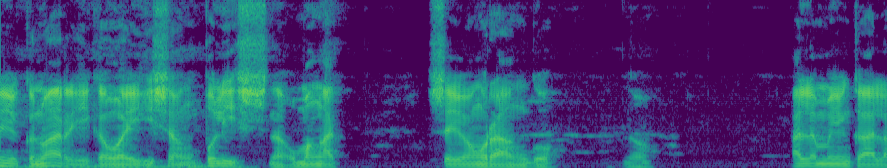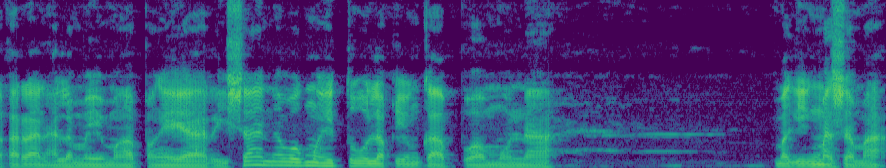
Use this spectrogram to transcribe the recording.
eh, kunwari, ikaw ay isang pulis na umangat sa iyong ranggo, no? Alam mo yung kalakaran, alam mo yung mga pangyayari. Sana wag mo itulak yung kapwa mo na maging masama.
